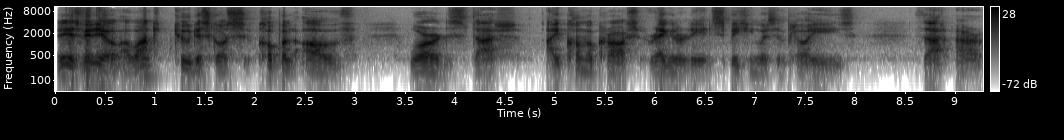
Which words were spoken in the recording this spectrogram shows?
Today's video I want to discuss a couple of words that I come across regularly in speaking with employees that are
